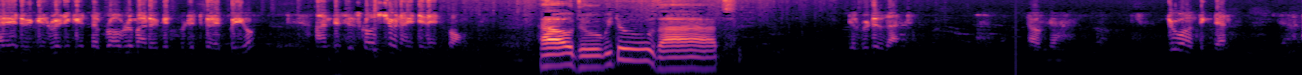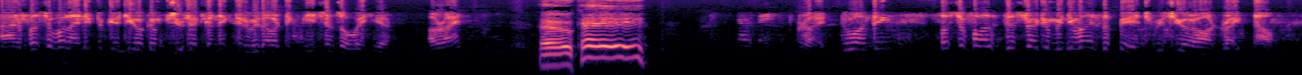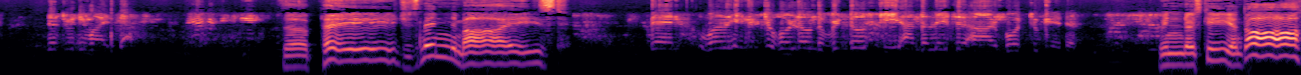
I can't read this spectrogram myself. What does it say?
ahead, we can eradicate the problem and we can put it correct for you. And this is cost you 99 pounds. How do we do that? You'll do that. Okay. Do one thing then. And first of all, I need to get your computer connected with our technicians over here. Alright? Okay. Right. Do one thing. First of all, just try to minimize the page which you are on right now. Just minimize that. The page is minimized. Then one you need to hold down the Windows key and the letter R both together. Windows key and ah,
